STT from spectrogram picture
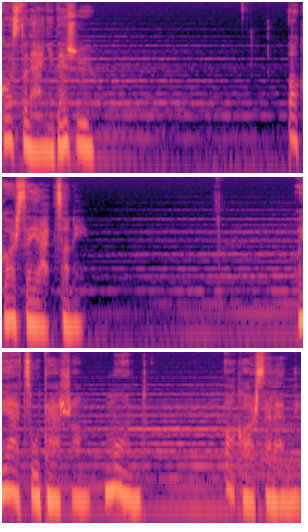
Kosztolányi Dezső Akarsz-e játszani? A játszótársam, mond, akarsz-e lenni?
